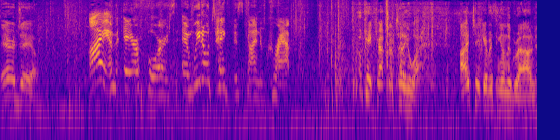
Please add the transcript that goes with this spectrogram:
Airedale. I am Air Force, and we don't take this kind of crap. Okay, Captain, I'll tell you what. I take everything on the ground.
